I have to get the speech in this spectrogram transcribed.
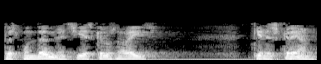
Respondedme si es que lo sabéis. Quienes crean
